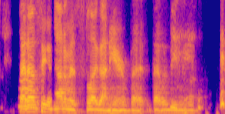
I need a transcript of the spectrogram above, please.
I don't see anonymous slug on here, but that would be me.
